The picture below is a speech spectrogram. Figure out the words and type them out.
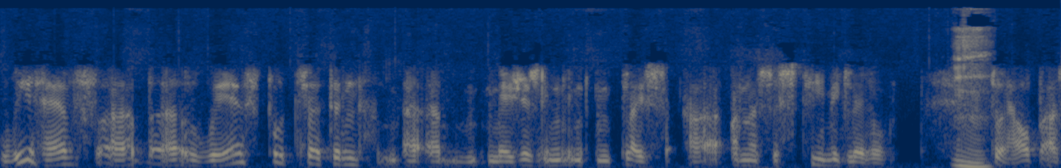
We have uh, uh, we have put certain uh, uh measures in, in, in place uh, on a systemic level mm. to help us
